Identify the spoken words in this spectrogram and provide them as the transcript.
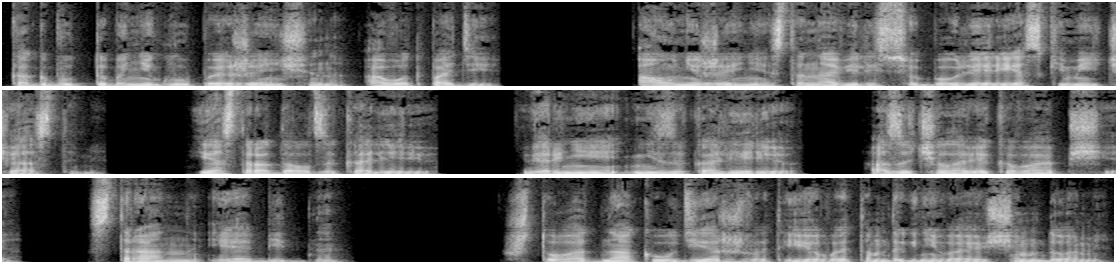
как будто бы не глупая женщина, а вот поди. А унижения становились все более резкими и частыми. Я страдал за калерию. Вернее, не за калерию, а за человека вообще. Странно и обидно. Что, однако, удерживает ее в этом догнивающем доме?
